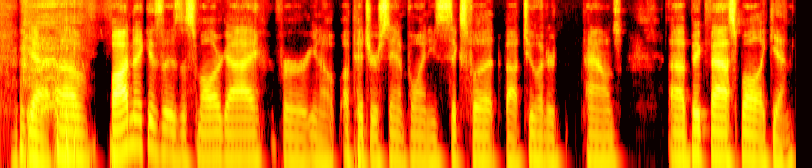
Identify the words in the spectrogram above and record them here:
yeah, uh, Vodnik is is a smaller guy for you know a pitcher standpoint. He's six foot, about two hundred pounds, uh, big fastball. Again,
